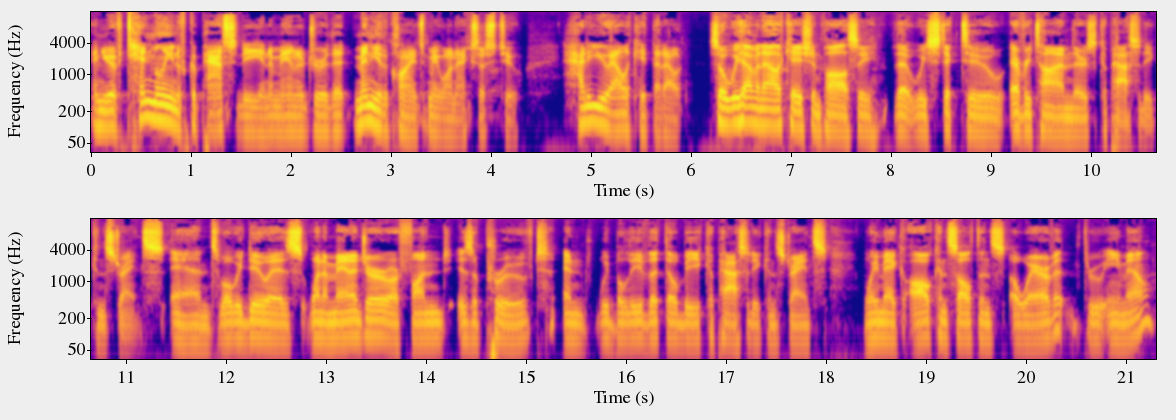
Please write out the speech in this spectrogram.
and you have 10 million of capacity in a manager that many of the clients may want access to. How do you allocate that out? So we have an allocation policy that we stick to every time there's capacity constraints. And what we do is when a manager or fund is approved and we believe that there'll be capacity constraints, we make all consultants aware of it through email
